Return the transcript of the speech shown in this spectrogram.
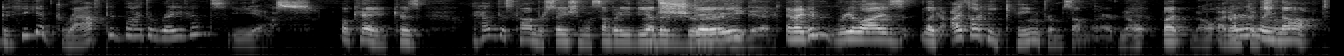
did he get drafted by the Ravens? Yes. Okay, because I had this conversation with somebody the I'm other sure day, he did. and I didn't realize. Like, I thought he came from somewhere. No. but No, I don't think apparently so. not.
